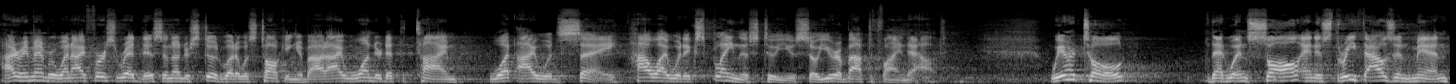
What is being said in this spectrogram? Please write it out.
I remember when I first read this and understood what it was talking about, I wondered at the time what I would say, how I would explain this to you, so you're about to find out. We are told that when Saul and his 3,000 men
